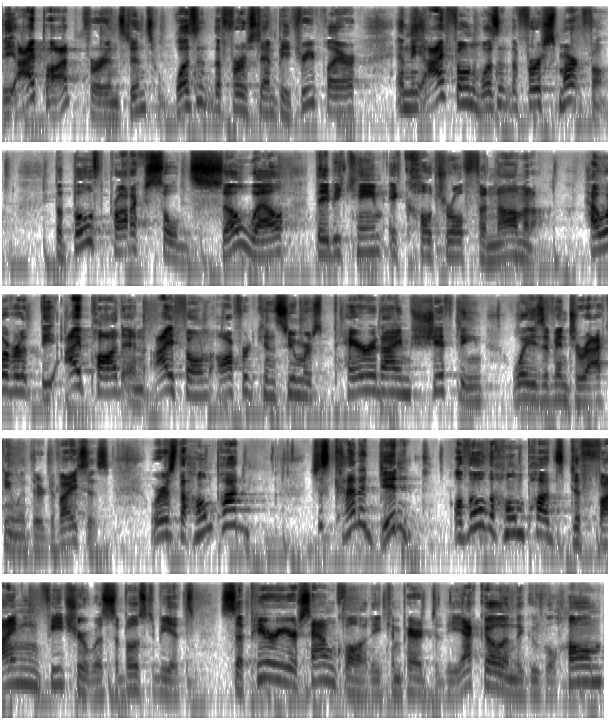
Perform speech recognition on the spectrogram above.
The iPod, for instance, wasn't the first MP3 player, and the iPhone wasn't the first smartphone but both products sold so well they became a cultural phenomenon. However, the iPod and iPhone offered consumers paradigm shifting ways of interacting with their devices, whereas the HomePod just kind of didn't. Although the HomePod's defining feature was supposed to be its superior sound quality compared to the Echo and the Google Home,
